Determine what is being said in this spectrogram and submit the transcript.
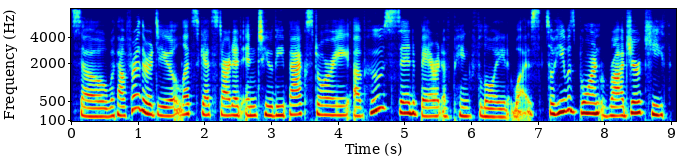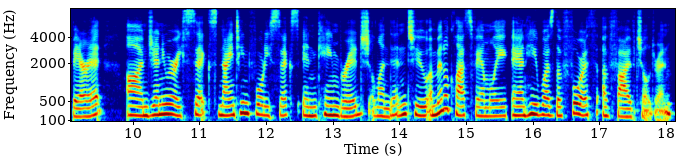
So, without further ado, let's get started into the backstory of who Syd Barrett of Pink Floyd was. So, he was born Roger Keith Barrett on January 6, 1946, in Cambridge, London, to a middle class family, and he was the fourth of five children.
